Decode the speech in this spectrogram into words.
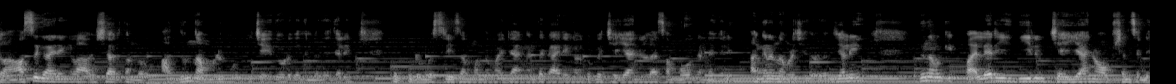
ക്ലാസ് കാര്യങ്ങൾ ആവശ്യാർത്ഥമുണ്ടോ അതും നമ്മൾ ചെയ്തു കൊടുക്കുന്നുണ്ട്. എന്ന് വെച്ചാൽ ഇപ്പോൾ കുടുംബശ്രീ സംബന്ധമായിട്ട് അങ്ങനത്തെ കാര്യങ്ങൾക്കൊക്കെ ചെയ്യാനുള്ള സംഭവമൊക്കെ ഉണ്ടെങ്കിൽ അങ്ങനെ നമ്മൾ ചെയ്തു കൊടുക്കുക വെച്ചാൽ ഇത് നമുക്ക് പല രീതിയിലും ചെയ്യാൻ ഓപ്ഷൻസ് ഉണ്ട്.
